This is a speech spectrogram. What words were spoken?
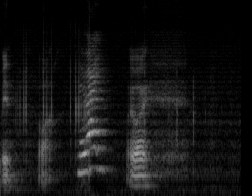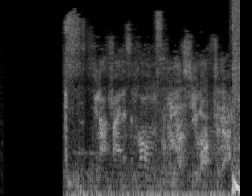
Bine. Pa. Bye bye! Bye bye. might find this at home. We'll see you want to.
